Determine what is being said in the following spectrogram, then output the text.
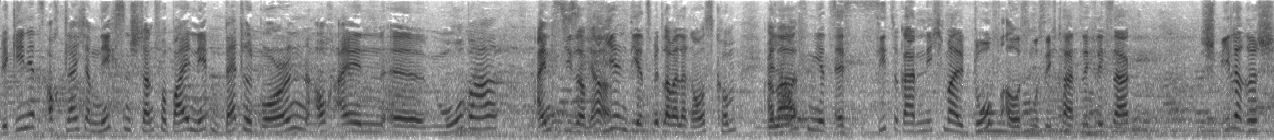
wir gehen jetzt auch gleich am nächsten Stand vorbei. Neben Battleborn auch ein äh, MOBA. Eins dieser Ja. vielen, die jetzt mittlerweile rauskommen. Wir Aber laufen jetzt. Es sieht sogar nicht mal doof aus, muss ich tatsächlich sagen. Spielerisch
